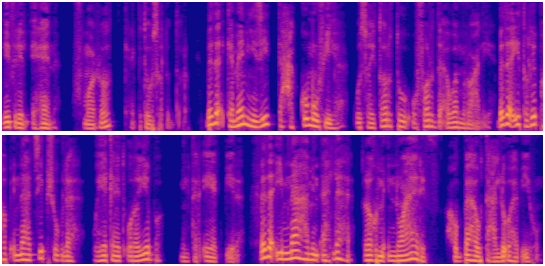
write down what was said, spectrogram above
ليفل الإهانة وفي مرات كانت بتوصل للضرب. بدأ كمان يزيد تحكمه فيها وسيطرته وفرض أوامره عليها. بدأ يطالبها بإنها تسيب شغلها وهي كانت قريبة من ترقية كبيرة. بدأ يمنعها من أهلها رغم إنه عارف حبها وتعلقها بيهم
